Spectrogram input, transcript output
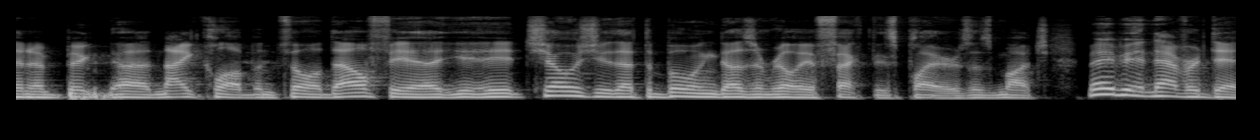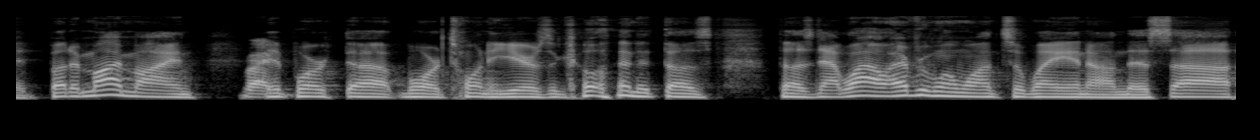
in a big uh, nightclub in Philadelphia, it shows you that the booing doesn't really affect these players as much. Maybe it never did, but in my mind, Right. it worked uh, more 20 years ago than it does does now. Wow, everyone wants to weigh in on this. Uh,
